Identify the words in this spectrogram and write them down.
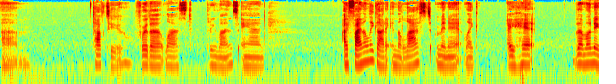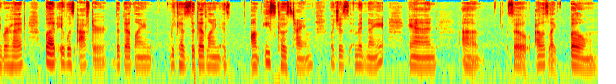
um, talked to for the last three months. And I finally got it in the last minute. Like, I hit the neighborhood, but it was after the deadline because the deadline is on East Coast time, which is midnight. And um, so I was like, boom.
